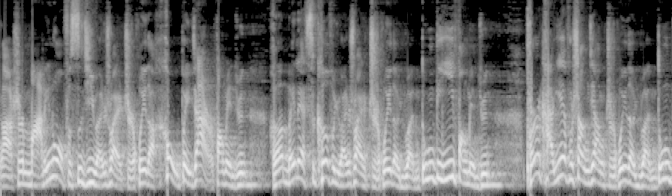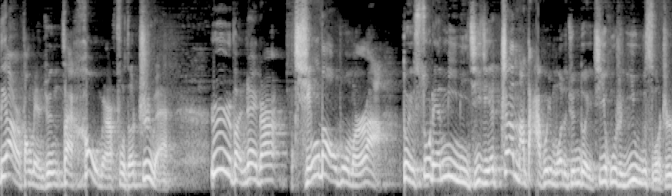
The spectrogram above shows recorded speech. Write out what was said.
啊，是马利诺夫斯基元帅指挥的后贝加尔方面军和梅列斯科夫元帅指挥的远东第一方面军，普尔卡耶夫上将指挥的远东第二方面军在后面负责支援。日本这边情报部门啊。对苏联秘密集结这么大规模的军队，几乎是一无所知。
